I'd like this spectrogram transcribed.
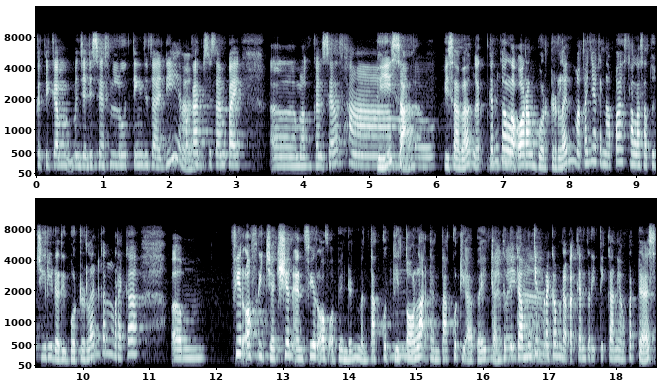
ketika menjadi self loathing itu tadi, hmm. apakah bisa sampai uh, melakukan self harm? Bisa, atau... bisa banget. Kan hmm. kalau orang borderline, makanya kenapa salah satu ciri dari borderline kan mereka um, fear of rejection and fear of abandonment, takut hmm. ditolak dan takut diabaikan. diabaikan. Ketika mungkin mereka mendapatkan kritikan yang pedas,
